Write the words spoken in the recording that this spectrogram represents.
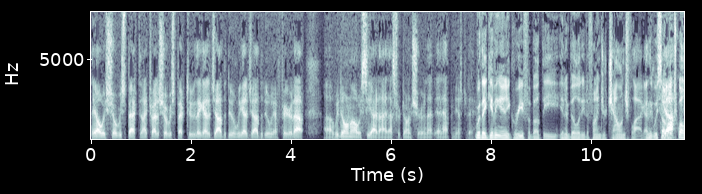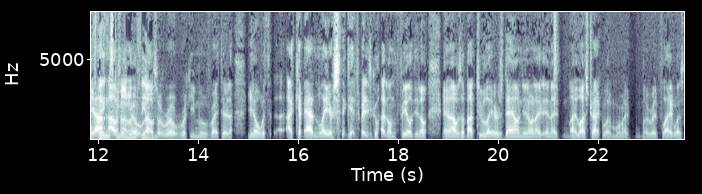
they always show respect, and I try to show respect too. They got a job to do, and we got a job to do, and we got to figure it out. Uh, we don't always see eye to eye. That's for darn sure, and that, that happened yesterday. Were they giving any grief about the inability to find your challenge flag? I think we saw yeah, about twelve yeah, things come out real, on the field. That was a real rookie move right there. You know, with I kept adding layers, getting ready to go out on the field. You know, and I was about two layers down. You know, and I and I, I lost track of where my my red flag was,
